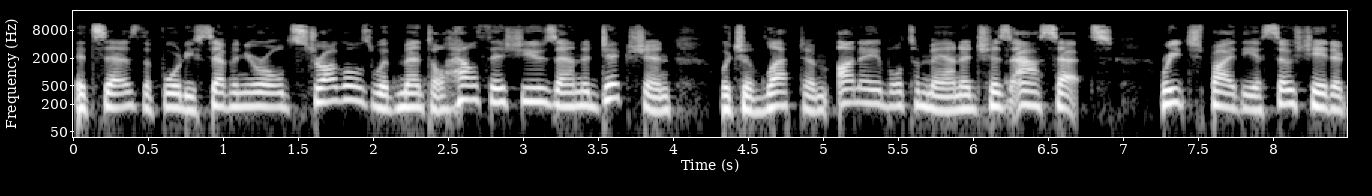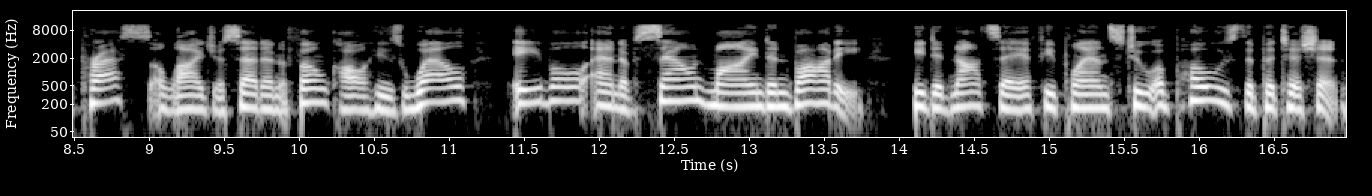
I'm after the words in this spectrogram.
It says the 47 year old struggles with mental health issues and addiction, which have left him unable to manage his assets. Reached by the Associated Press, Elijah said in a phone call he's well, able, and of sound mind and body. He did not say if he plans to oppose the petition.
